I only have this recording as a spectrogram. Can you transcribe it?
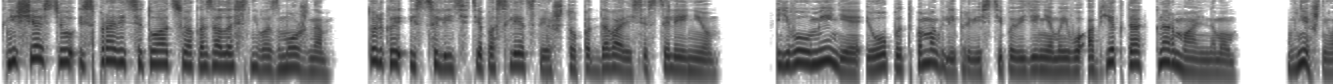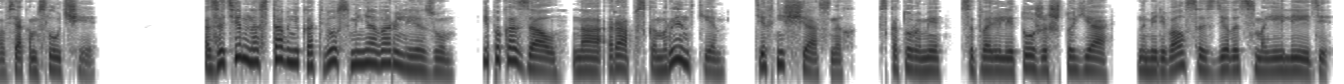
К несчастью, исправить ситуацию оказалось невозможно, только исцелить те последствия, что поддавались исцелению. Его умения и опыт помогли привести поведение моего объекта к нормальному, внешне во всяком случае. Затем наставник отвез меня в Орлезу и показал на рабском рынке тех несчастных, с которыми сотворили то же, что я намеревался сделать с моей леди.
